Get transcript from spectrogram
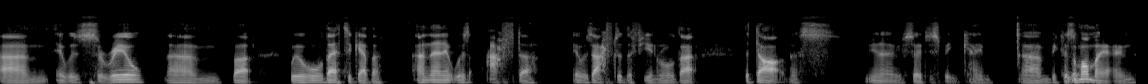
Um, it was surreal, um, but we were all there together. And then it was after it was after the funeral that the darkness, you know, so to speak, came um, because I'm on my own.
